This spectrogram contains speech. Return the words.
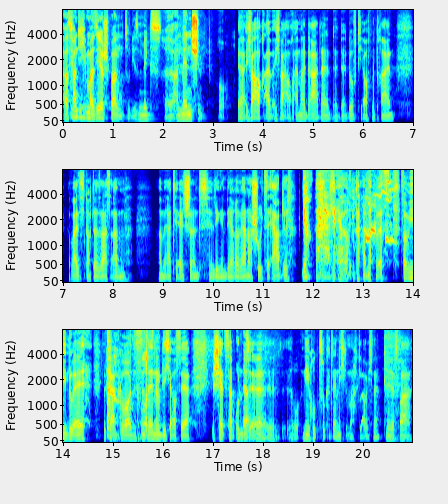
das fand ich immer sehr spannend, so diesen Mix äh, an Menschen. So. Ja, ich war auch, ich war auch einmal da, da, da, da durfte ich auch mit rein. Da weiß ich noch, da saß am am RTL stand der legendäre Werner Schulze Erdel. Ja. Der unter anderem das Familienduell bekannt ja. geworden ist. Eine Sendung, die ich auch sehr geschätzt habe. Und ja. äh, nee, ruckzuck hat er nicht gemacht, glaube ich, ne? Nee, das war.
